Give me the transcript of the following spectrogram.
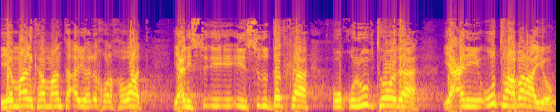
iyo maalinkaa maanta ayuha alikhwa alkhawaat yani siduu dadka uu quluubtooda yacnii u taabanayo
